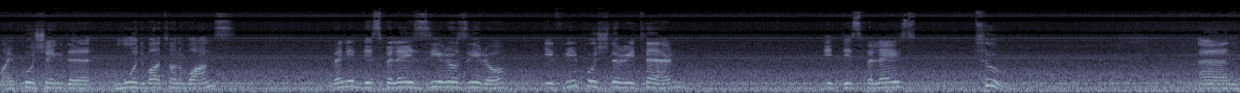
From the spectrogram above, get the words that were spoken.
by pushing the mode button once when it displays 00 zero, if we push the return it displays 2 and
